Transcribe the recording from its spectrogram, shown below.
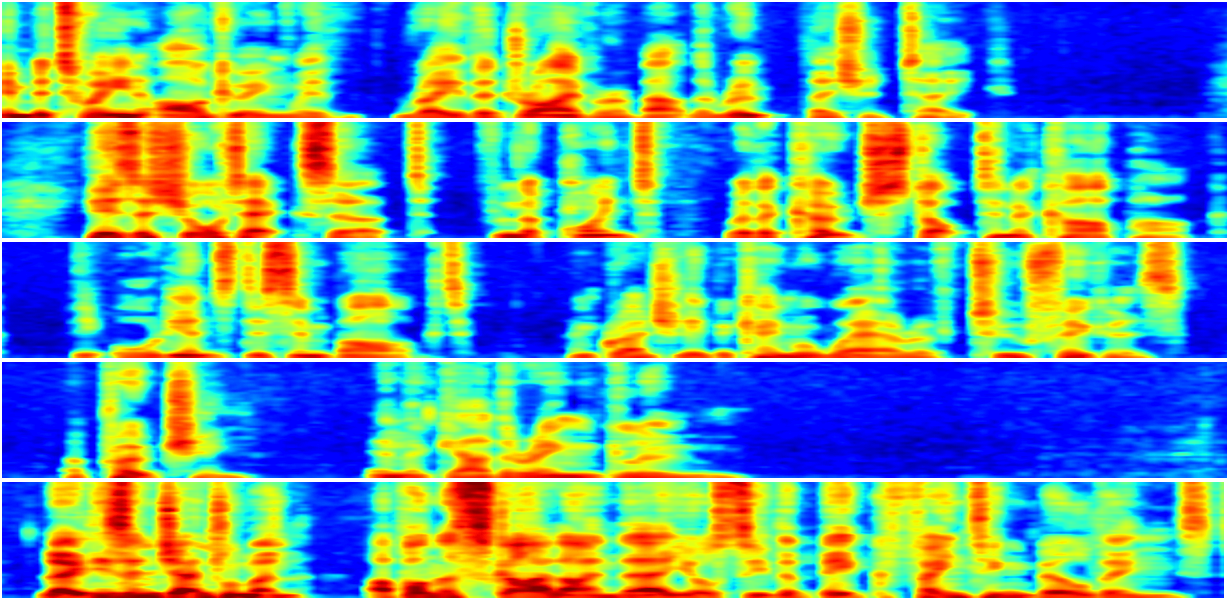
in between arguing with Ray the driver about the route they should take. Here's a short excerpt from the point where the coach stopped in a car park. The audience disembarked and gradually became aware of two figures approaching in the gathering gloom. Ladies and gentlemen, up on the skyline there you'll see the big fainting buildings,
